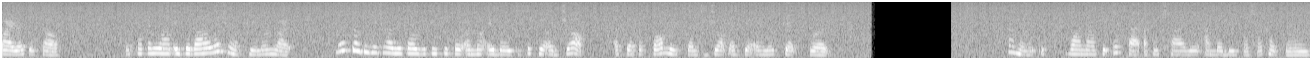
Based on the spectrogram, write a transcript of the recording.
virus itself. The second one is the violation of human rights. Most of the HIV positive people are not able to secure a job as their performance tends to drop as their illness gets worse. Family is one of the effects of HIV under the social category.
